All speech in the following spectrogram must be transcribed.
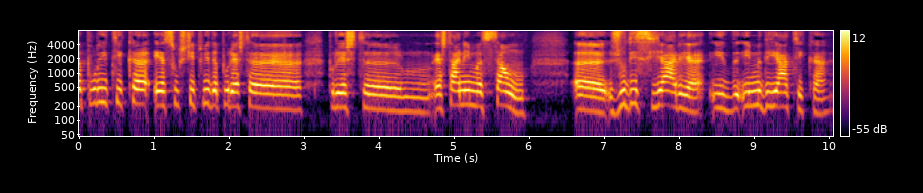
a política é substituída por esta, por este, esta animação uh, judiciária e, de, e, mediática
